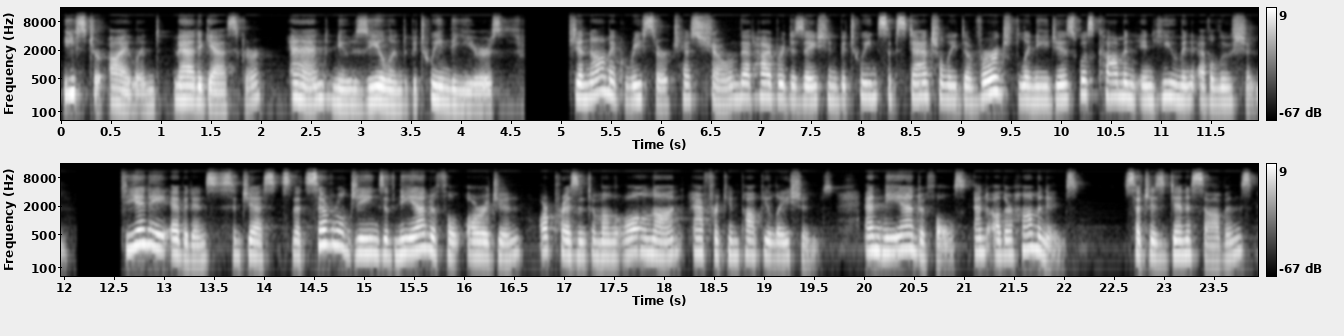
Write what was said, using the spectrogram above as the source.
Easter Island, Madagascar, and New Zealand between the years. Genomic research has shown that hybridization between substantially diverged lineages was common in human evolution. DNA evidence suggests that several genes of Neanderthal origin are present among all non-African populations, and Neanderthals and other hominids, such as Denisovans,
